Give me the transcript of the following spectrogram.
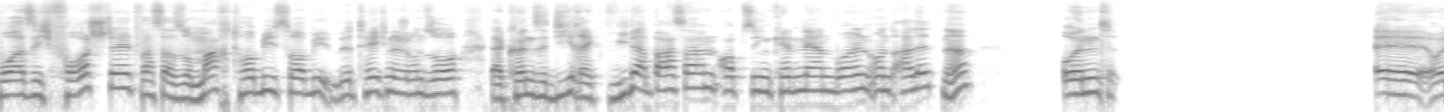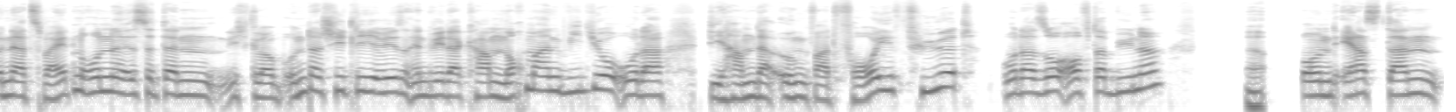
wo er sich vorstellt, was er so macht, Hobbys, Hobby, technisch und so. Da können sie direkt wieder bassern, ob sie ihn kennenlernen wollen und alles, ne? Und äh, in der zweiten Runde ist es dann, ich glaube, unterschiedlich gewesen. Entweder kam noch mal ein Video oder die haben da irgendwas vorgeführt oder so auf der Bühne. Ja. Und erst dann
